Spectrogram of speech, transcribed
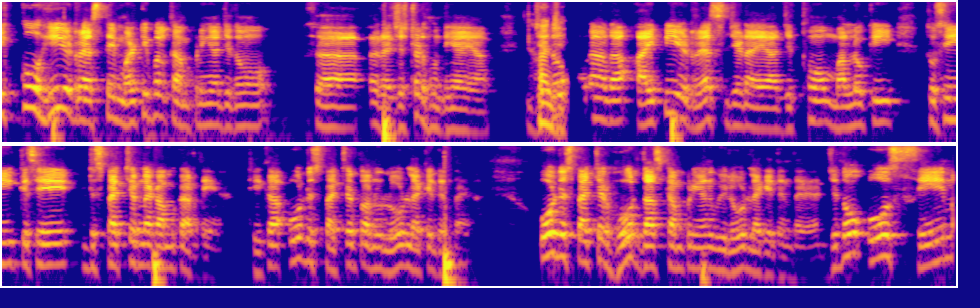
ਇੱਕੋ ਹੀ ਐਡਰੈਸ ਤੇ ਮਲਟੀਪਲ ਕੰਪਨੀਆਂ ਜਦੋਂ ਰਜਿਸਟਰਡ ਹੁੰਦੀਆਂ ਆ ਜਦੋਂ ਉਹਨਾਂ ਦਾ ਆਈਪੀ ਐਡਰੈਸ ਜਿਹੜਾ ਆ ਜਿੱਥੋਂ ਮੰਨ ਲਓ ਕਿ ਤੁਸੀਂ ਕਿਸੇ ਡਿਸਪੈਚਰ ਨਾਲ ਕੰਮ ਕਰਦੇ ਆ ਠੀਕ ਆ? ਉਹ ਡਿਸਪੈਚਰ ਤੁਹਾਨੂੰ ਲੋਡ ਲੈ ਕੇ ਦਿੰਦਾ ਆ। ਉਹ ਡਿਸਪੈਚਰ ਹੋਰ 10 ਕੰਪਨੀਆਂ ਨੂੰ ਵੀ ਲੋਡ ਲੈ ਕੇ ਦਿੰਦਾ ਹੈ। ਜਦੋਂ ਉਹ ਸੇਮ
